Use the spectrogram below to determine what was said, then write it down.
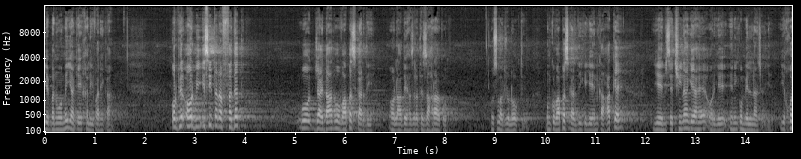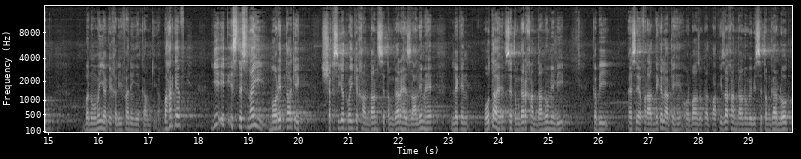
ये बनु मैया के खलीफा ने कहा। और फिर और भी इसी तरह फदक, वो जायदाद वो वापस कर दी औलाद हज़रत ज़हरा को। उस वक्त जो लोग थे, उनको वापस कर दी कि ये इनका हक है, ये इनसे छीना गया है और ये इन्हीं को मिलना चाहिए। ये ख़ुद बनु मैया के खलीफा ने यह काम किया। बाहर कैफ, ये एक इस्तेसनाई मौरद था कि एक शख्सियत वही के ख़ानदान सितमगर है ालिम है, लेकिन होता है, सितमगर ख़ानदानों में भी कभी ऐसे अफराद निकल आते हैं और बाज़ पाकिज़ा ख़ानदानों में भी सितमगर लोग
